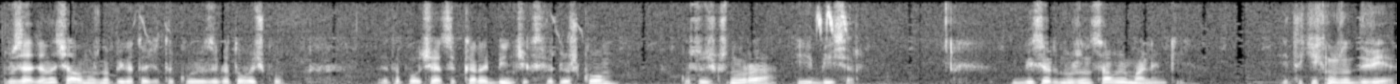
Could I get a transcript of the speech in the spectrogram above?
Друзья, для начала нужно приготовить такую заготовочку. Это получается карабинчик с вертлюжком, кусочек шнура и бисер. Бисер нужен самый маленький. И таких нужно две.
